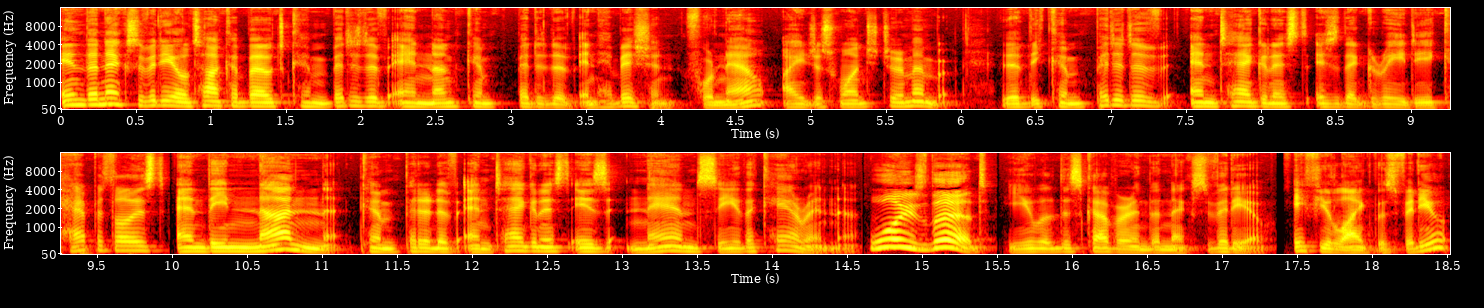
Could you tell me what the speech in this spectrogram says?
In the next video, I'll talk about competitive and non-competitive inhibition. For now, I just want you to remember that the competitive antagonist is the greedy capitalist and the non-competitive antagonist is Nancy the Karen. Why is that? You will discover in the next video. If you like this video,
